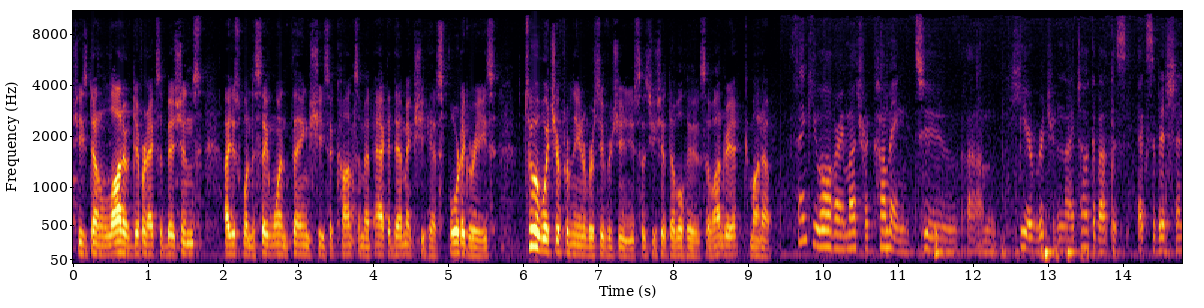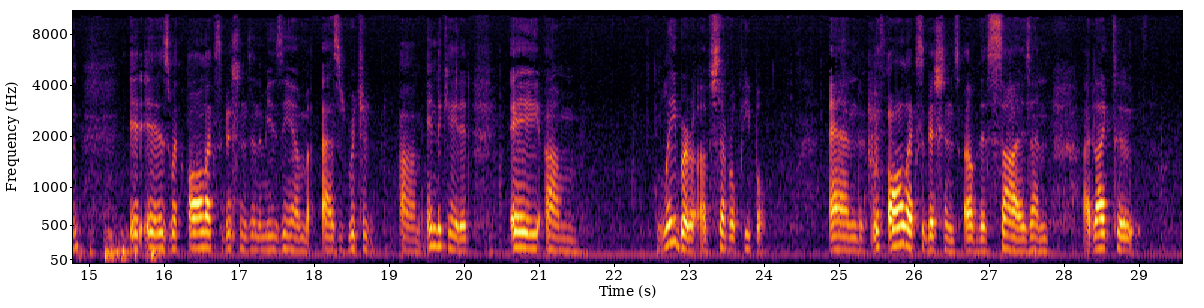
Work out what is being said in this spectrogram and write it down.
She's done a lot of different exhibitions. I just wanted to say one thing. She's a consummate academic. She has four degrees, two of which are from the University of Virginia, so she should double who. So, Andrea, come on up. Thank you all very much for coming to um, hear Richard and I talk about this exhibition. It is, with all exhibitions in the museum, as Richard um, indicated, a um, labor of several people. And with all exhibitions of this size, and I'd like to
